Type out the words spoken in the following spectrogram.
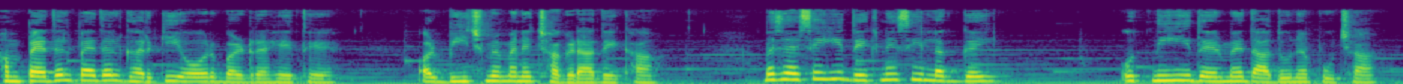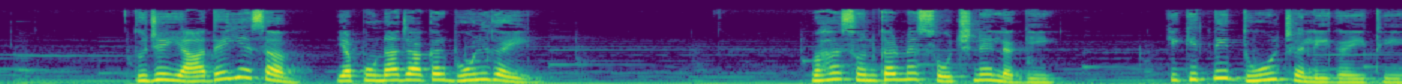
हम पैदल पैदल घर की ओर बढ़ रहे थे और बीच में मैंने झगड़ा देखा। बस ऐसे ही देखने सी लग गई। उतनी ही देर में दादू ने पूछा, तुझे याद है ये सब? या पूना जाकर भूल गई? वह सुनकर मैं सोचने लगी कि कितनी दूर चली गई थी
